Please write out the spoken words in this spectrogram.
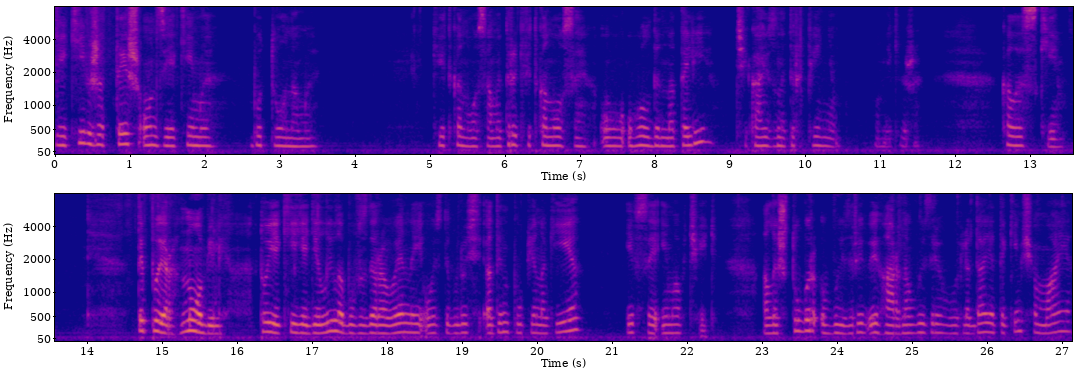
які вже теж он з якими бутонами, квітконосами. Три квітконоси у Голден Наталі. Чекаю з нетерпінням. Вон які вже колоски. Тепер Нобіль, той, який я ділила, був здоровений. Ось дивлюсь, один пуп'янок є, і все, і мовчить. Але штубер визрів і гарно визрів, виглядає таким, що має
